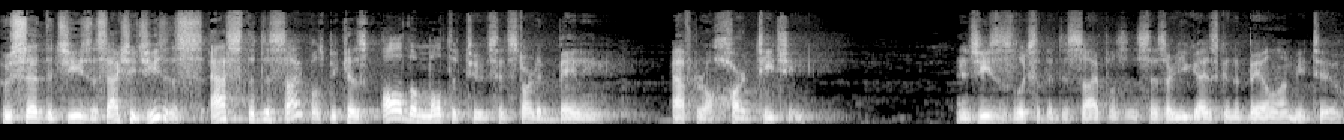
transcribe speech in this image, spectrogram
who said that Jesus, actually, Jesus asked the disciples because all the multitudes had started bailing after a hard teaching. And Jesus looks at the disciples and says, Are you guys going to bail on me too?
